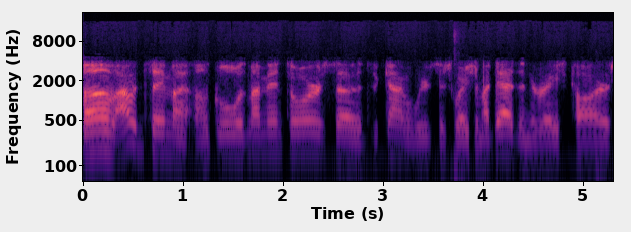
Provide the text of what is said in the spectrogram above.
Um, I would say my uncle was my mentor, so it's a kind of a weird situation. My dad's into race cars,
